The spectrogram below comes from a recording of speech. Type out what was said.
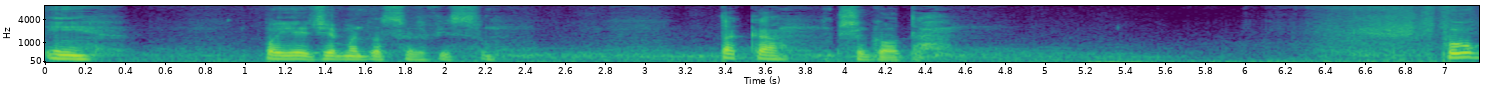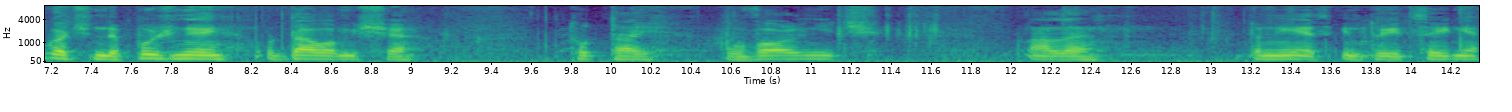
i pojedziemy do serwisu. Taka przygoda. Pół godziny później udało mi się tutaj uwolnić, ale to nie jest intuicyjnie.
